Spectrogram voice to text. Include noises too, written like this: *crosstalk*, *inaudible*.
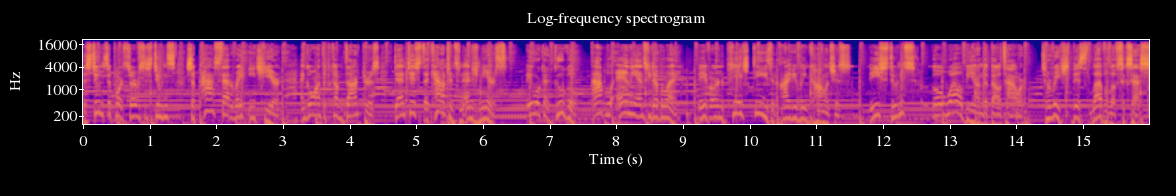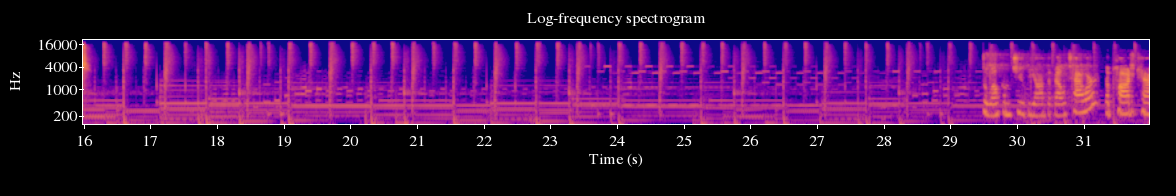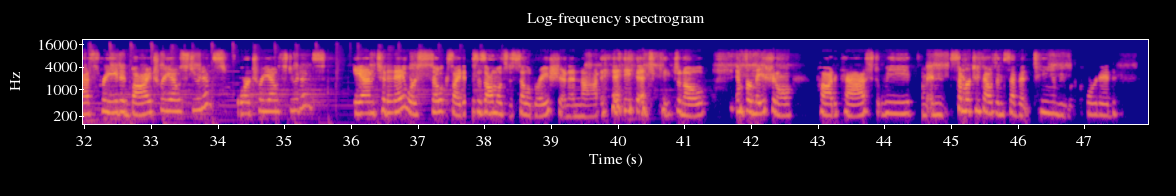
The Student Support Services students surpass that rate each year and go on to become doctors, dentists, accountants, and engineers. They work at Google, Apple, and the NCAA. They have earned PhDs in Ivy League colleges. These students go well beyond the bell tower to reach this level of success. So, welcome to Beyond the Bell Tower, the podcast created by TRIO students for TRIO students. And today we're so excited. This is almost a celebration and not *laughs* a educational, informational podcast. We, um, in summer 2017, we recorded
